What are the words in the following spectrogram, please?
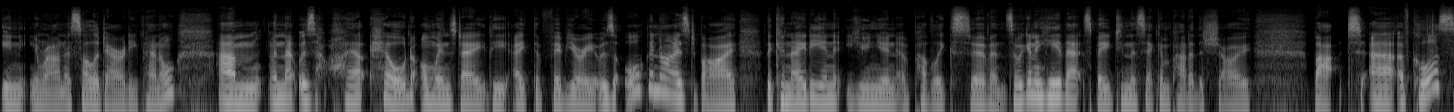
in Iran, a solidarity panel. Um, and that was held on Wednesday the 8th 8th of February. It was organised by the Canadian Union of Public Servants. So we're going to hear that speech in the second part of the show. But uh, of course,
